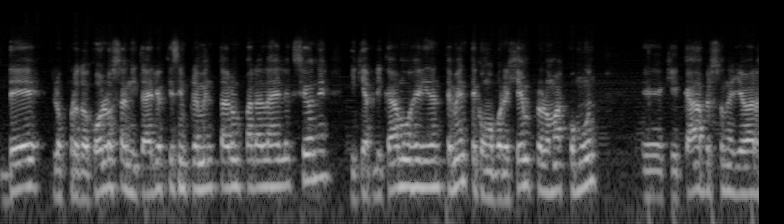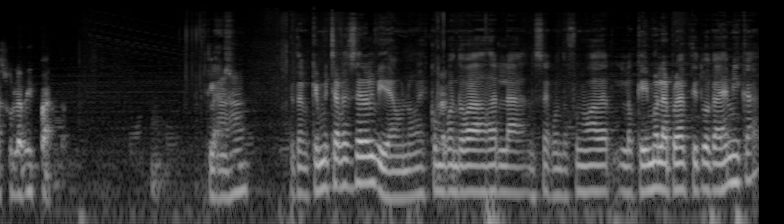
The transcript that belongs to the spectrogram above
de los protocolos sanitarios que se implementaron para las elecciones y que aplicamos evidentemente, como por ejemplo lo más común, eh, que cada persona llevara su lápiz pasta. Claro que muchas veces se le olvida uno. Es como cuando vas a dar la, no sé, cuando fuimos a dar lo que vimos la prueba de aptitud académica.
